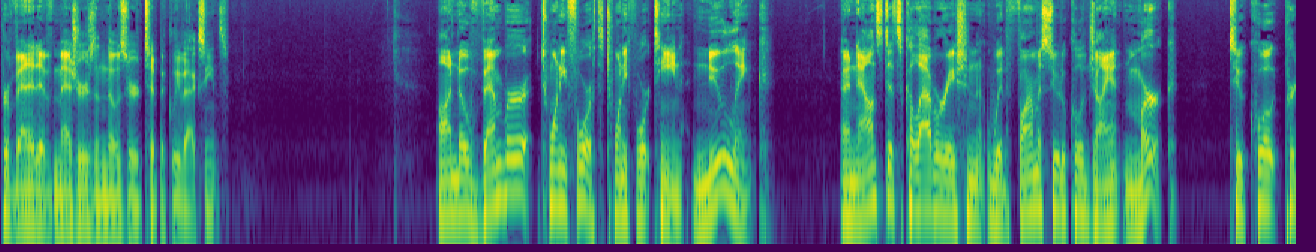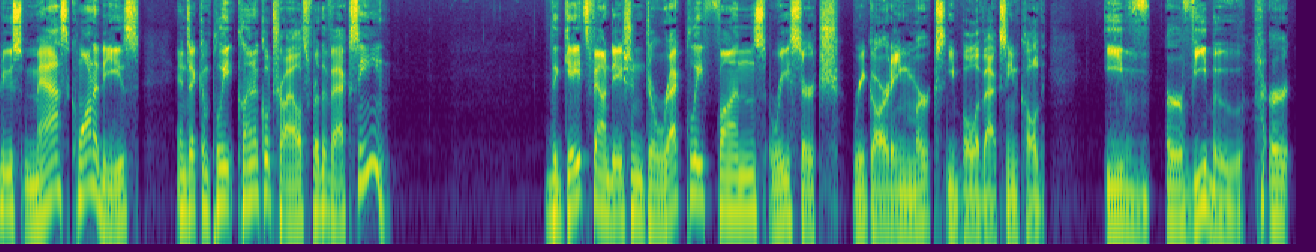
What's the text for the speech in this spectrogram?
preventative measures. And those are typically vaccines. On November 24th, 2014, Newlink announced its collaboration with pharmaceutical giant Merck to, quote, produce mass quantities and to complete clinical trials for the vaccine. The Gates Foundation directly funds research regarding Merck's Ebola vaccine called Ervebo. Er,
